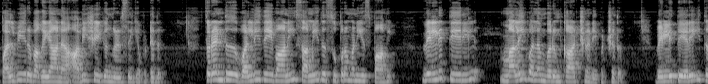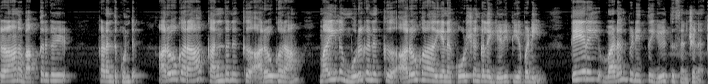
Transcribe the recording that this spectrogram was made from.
பல்வேறு வகையான அபிஷேகங்கள் செய்யப்பட்டது. தொடர்ந்து வள்ளி தெய்வானை சமேத சுப்பிரமணிய சுவாமி வெள்ளித்தேரில் மலைவலம் வரும் காட்சி நடைபெற்றது. வெள்ளித்தேரை திரளான பக்தர்கள் கடந்து கொண்டு அரோகரா கந்தனுக்கு அரோகரா மயிலம் முருகனுக்கு அரோகரா என கோஷங்களை எழுப்பியபடி தேரை வடம் பிடித்து இழுத்து சென்றனர்.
